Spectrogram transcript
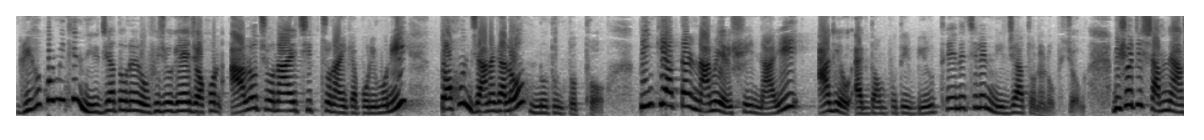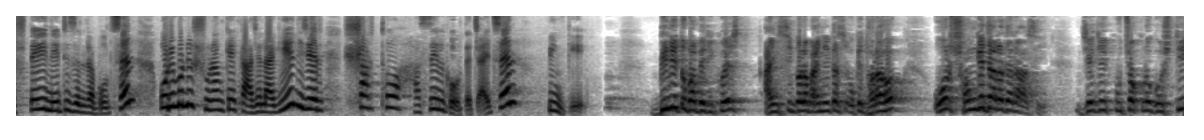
গৃহকর্মীকে নির্যাতনের অভিযোগে যখন আলোচনায় চিত্রনায়িকা পরিমণি, তখন জানা গেল নতুন তথ্য। পিঙ্কি আক্তার নামের সেই নারী আগেও এক দম্পতির বিরুদ্ধে এনেছিলেন নির্যাতনের অভিযোগ। বিষয়টি সামনে আসতেই নেটিজেনরা বলছেন, পরিমণির সুনামকে কাজে লাগিয়ে নিজের স্বার্থ হাসিল করতে চাইছেন পিঙ্কি। বিনীতভাবে রিকোয়েস্ট আইন শৃঙ্খলা বাহিনীর কাছে ওকে ধরা হোক। ওর সঙ্গে যারা যারা আছে, যে যে কুচক্র গোষ্ঠী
